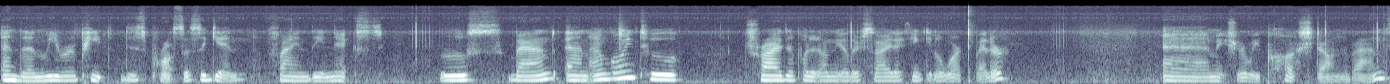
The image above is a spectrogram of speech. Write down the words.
And then we repeat this process again. Find the next loose band and I'm going to try to put it on the other side. I think it'll work better and make sure we push down the bands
